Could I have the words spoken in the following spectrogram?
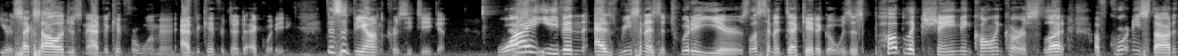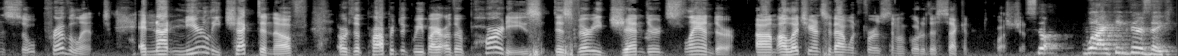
You're a sexologist, an advocate for women, advocate for gender equity. This is beyond Chrissy Teigen. Why, even as recent as the Twitter years, less than a decade ago, was this public shaming, calling her a slut of Courtney Stodden so prevalent and not nearly checked enough or to the proper degree by other parties, this very gendered slander? Um, I'll let you answer that one first, and I'll go to the second question. So, well, I think there's a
